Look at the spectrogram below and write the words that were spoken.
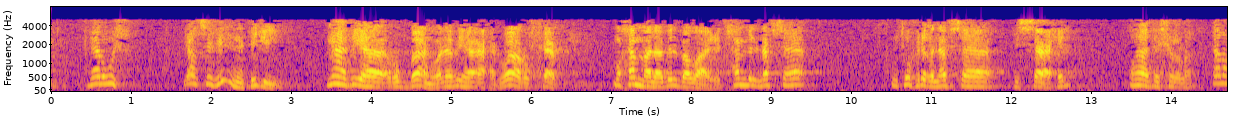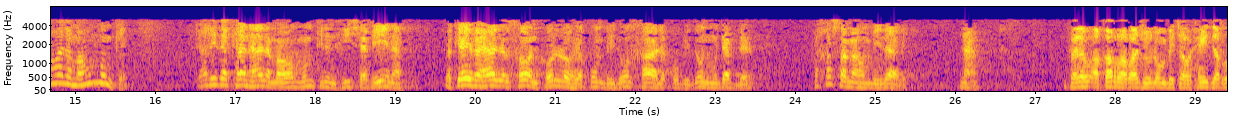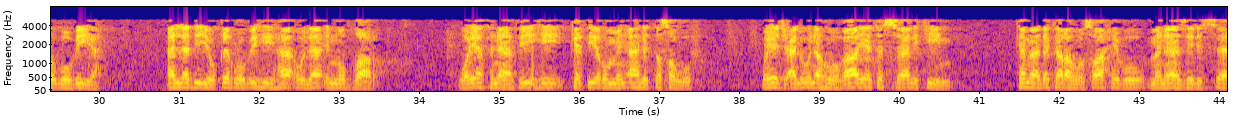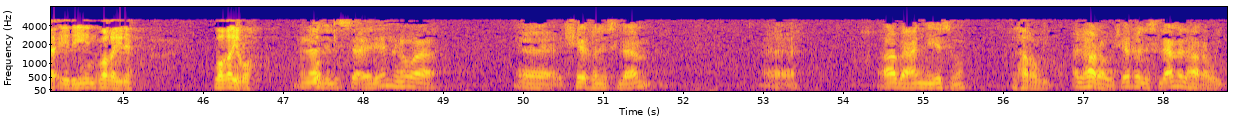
قال وش؟ قال سفينة تجي. ما فيها ربان ولا فيها أحد ولا ركاب. محملة بالبضائع تحمل نفسها وتفرغ نفسها في الساحل وهذا شغلها قالوا هذا ما هو ممكن. قال إذا كان هذا ما هو ممكن في سفينة فكيف هذا الكون كله يكون بدون خالق وبدون مدبر؟ فخصمهم بذلك. نعم. فلو أقر رجل بتوحيد الربوبية الذي يقر به هؤلاء النظار ويفنى فيه كثير من أهل التصوف ويجعلونه غاية السالكين كما ذكره صاحب منازل السائرين وغيره وغيره. منازل السائرين هو آه، شيخ الإسلام آه، غاب عني اسمه. الهروي. الهروي شيخ الإسلام الهروي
